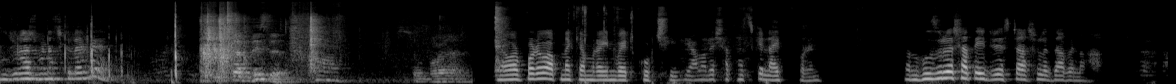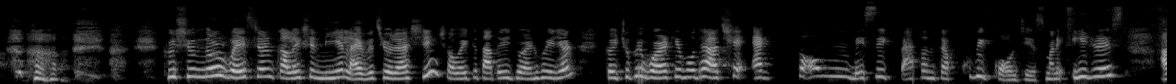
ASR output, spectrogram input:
হুজুর আসবেন আজকে লাইভে স্টার দিছেন সব ভয় না যাওয়ার পরেও আপনাকে আমরা ইনভাইট করছি যে আমাদের সাথে আজকে লাইভ করেন। কারণ হুজুরের সাথে এই ড্রেসটা আসলে যাবে না। খুব সুন্দর ওয়েস্টার্ন কালেকশন নিয়ে লাইভে চলে আসি। সবাই একটু তাড়াতাড়ি জয়েন হয়ে যান। কৈচুপি ওয়ার্কের মধ্যে আছে একদম বেসিক প্যাটার্নটা খুবই গর্জিয়াস মানে এই ড্রেস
